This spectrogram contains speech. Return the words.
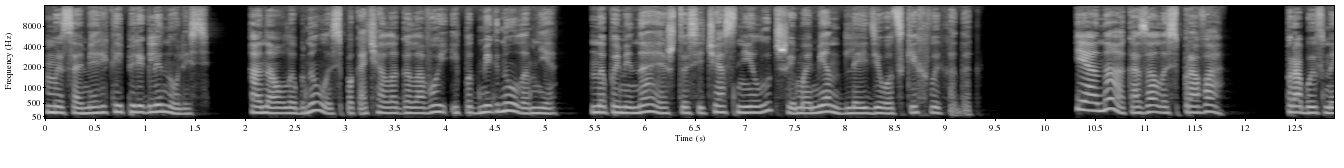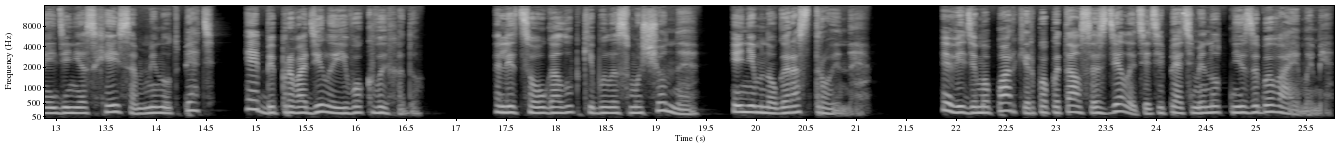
Мы с Америкой переглянулись. Она улыбнулась, покачала головой и подмигнула мне, напоминая, что сейчас не лучший момент для идиотских выходок. И она оказалась права. Пробыв наедине с Хейсом минут пять, Эбби проводила его к выходу. Лицо у голубки было смущенное и немного расстроенное. Видимо, Паркер попытался сделать эти пять минут незабываемыми.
